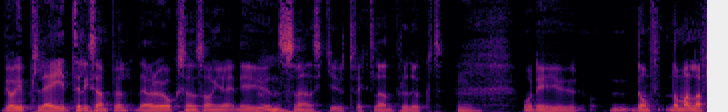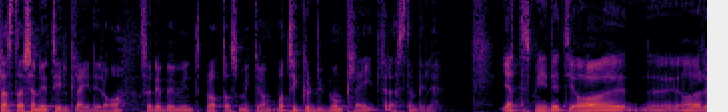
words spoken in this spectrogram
Vi har ju Plaid till exempel. Det har du också en sån grej. Det är ju Mm. en svensk utvecklad produkt. Och det är ju, de, de allra flesta känner ju till Plaid idag. Så det behöver vi inte prata så mycket om. Vad tycker du om Plaid förresten Billy? Jättesmidigt. Jag eh, har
